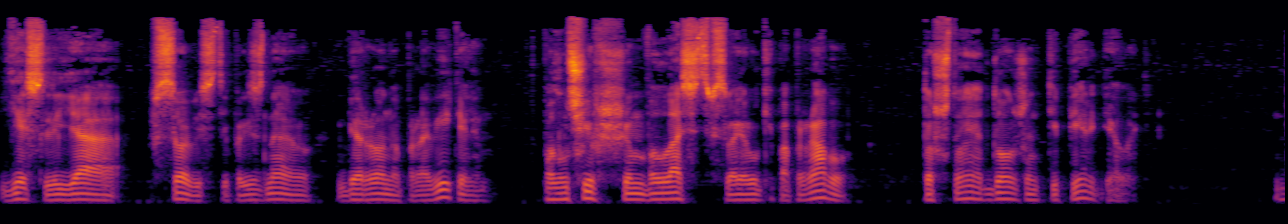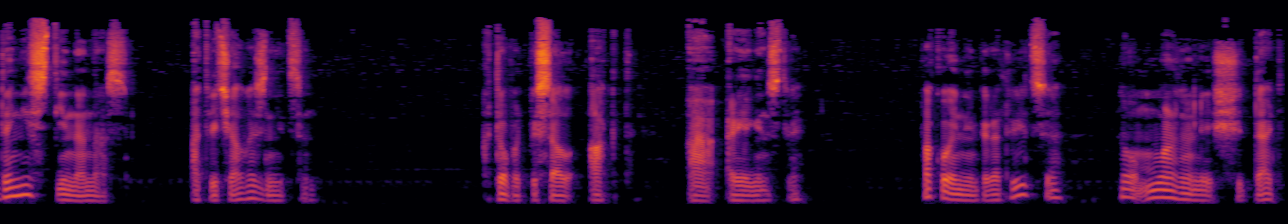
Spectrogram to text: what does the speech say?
если я в совести признаю Берона правителем, получившим власть в свои руки по праву, то что я должен теперь делать? Донести на нас, отвечал Возницын. Кто подписал акт о регенстве? Покойная императрица, но можно ли считать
